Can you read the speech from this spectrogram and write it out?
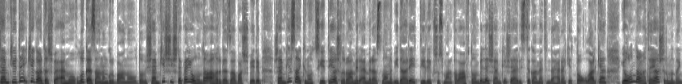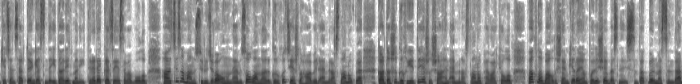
Şəmkirdə iki qardaş və əmioğlu qəzanın qurbanı oldu. Şəmkir Şiştəpə yolunda ağır qəza baş verib. Şəmkir sakini 37 yaşlı Ramir Əmir Aslanov idarə etdiyi Lexus markalı avtomobillə Şəmkir şəhəri istiqamətində hərəkətdə olarkən yolun Dağətəyə aşırımından keçən sərt döngəsində idarə etməni itirərək qəzaya səbəb olub. Hadisə zamanı sürücü və onun əmisi oğlanları 43 yaşlı Habir Əmir Aslanov və qardaşı 47 yaşlı Şahin Əmir Aslanov həlak olub. Faktla bağlı Şəmkir rayon polis şöbəsinin istintaq bölməsində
